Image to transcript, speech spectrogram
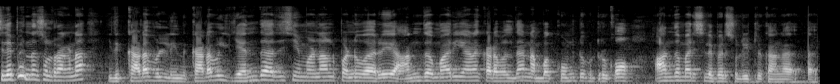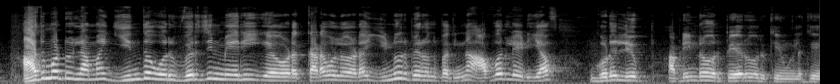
சில பேர் என்ன சொல்கிறாங்கன்னா இது கடவுள் இந்த கடவுள் எந்த அதிசயம் வேணாலும் பண்ணுவார். அந்த மாதிரியான கடவுள் தான் நம்ம கும்பிட்டுக்கிட்டு இருக்கோம். அந்த மாதிரி சில பேர் சொல்லிட்டு இருக்காங்க. அது மட்டும் இல்லாமல் இந்த ஒரு விர்ஜின் மேரியோட கடவுளோட இன்னொரு பேர் வந்து பார்த்திங்கன்னா அவர் லேடி ஆஃப் குடலியூப் அப்படின்ற ஒரு பேரும் இருக்குது இவங்களுக்கு.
